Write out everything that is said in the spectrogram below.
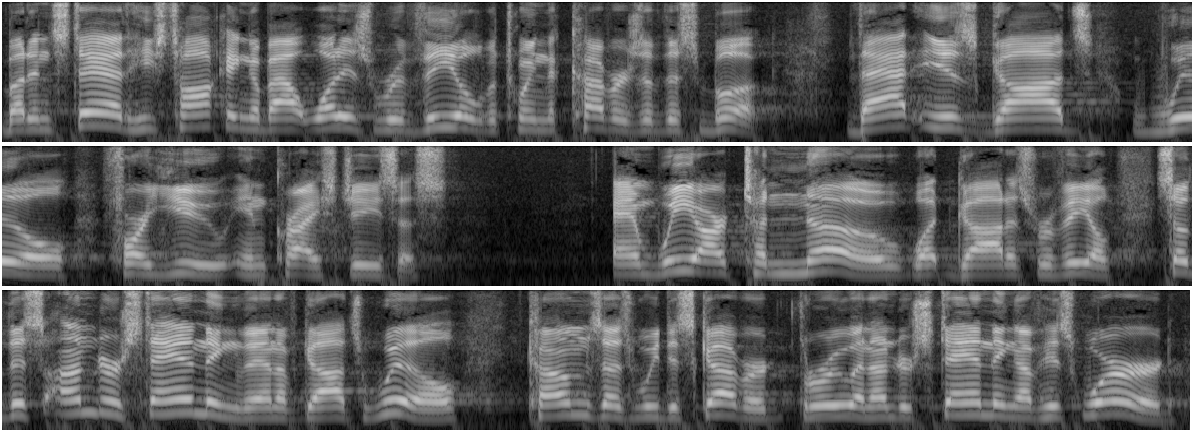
but instead he's talking about what is revealed between the covers of this book. That is God's will for you in Christ Jesus and we are to know what God has revealed. So, this understanding then of God's will comes, as we discovered, through an understanding of His Word,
